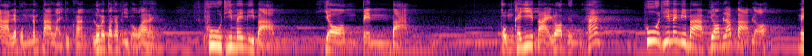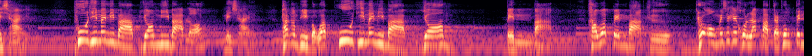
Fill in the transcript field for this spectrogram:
อ่านแล้วผมน้ำตาไหลทุกครั้ง รู้ไหมพระคัมภีร์บอกว่าอะไร ผู้ที่ไม่มีบาป ยอมเป็นบาป ผมขยี้ตายอีกรอบหนึ่งฮะผู้ที่ไม่มีบาปยอมรับบาปเหรอ ไม่ใช่ ผู้ที่ไม่มีบาปยอมมีบาปเหรอ ไม่ใช่ พระคัมภีร์บอกว่าผู้ที่ไม่มีบาปยอมเป็นบาปคำว่าเป็นบาปคือ พระองค์ไม่ใช่แค่คนรับบาปแต่พระองค์เป็น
